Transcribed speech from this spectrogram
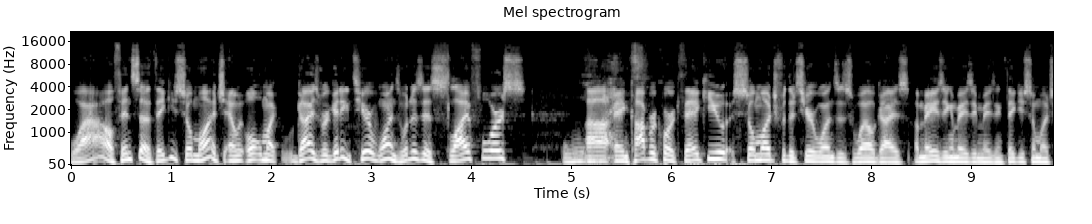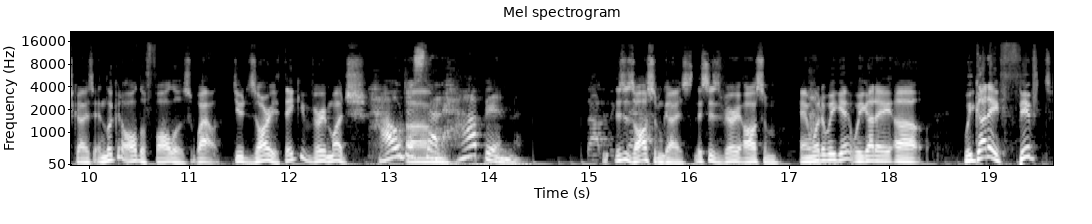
Wow, Finsta, thank you so much. And oh my guys, we're getting tier ones. What is this? Sly Force uh, and Copper Cork. Thank you so much for the tier ones as well, guys. Amazing, amazing, amazing. Thank you so much, guys. And look at all the follows. Wow, dude, Xaryu, thank you very much. How does that Um, happen? This is awesome, guys. This is very awesome. And what do we get? We got a uh we got a fifth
